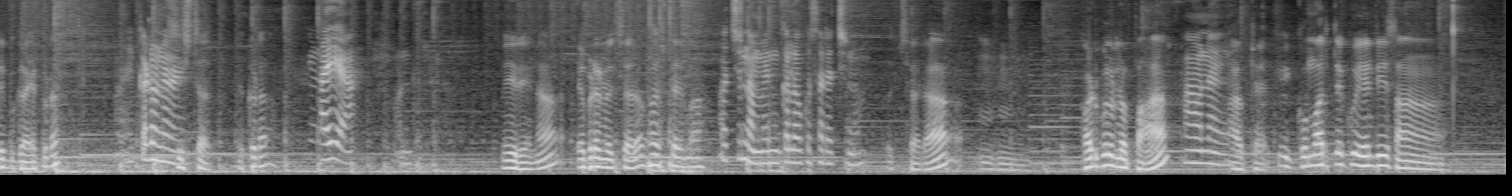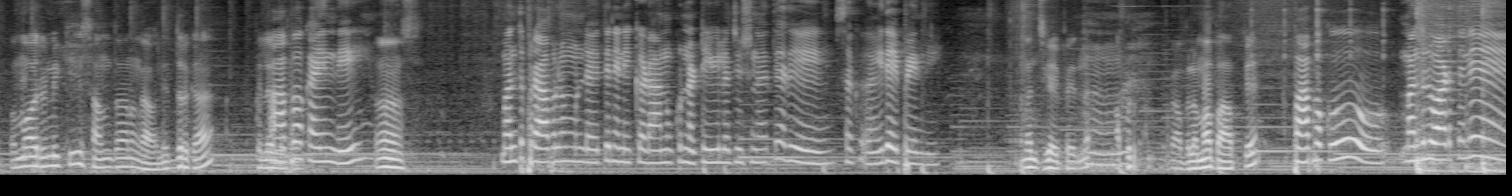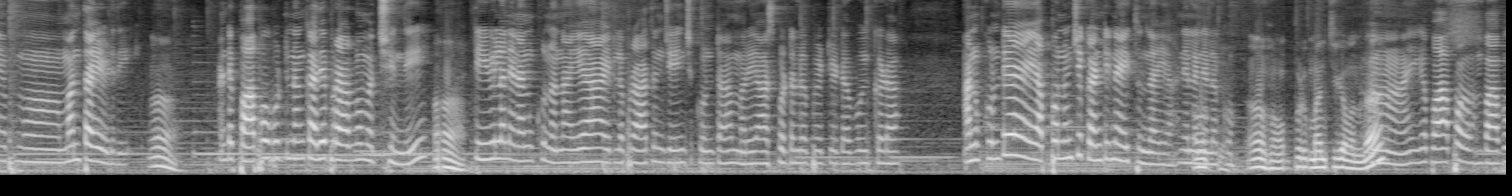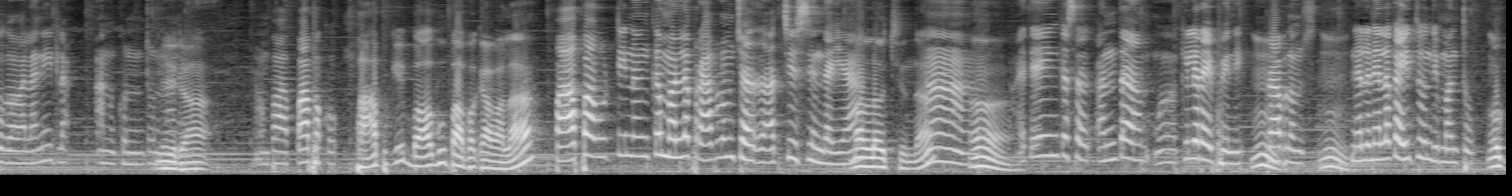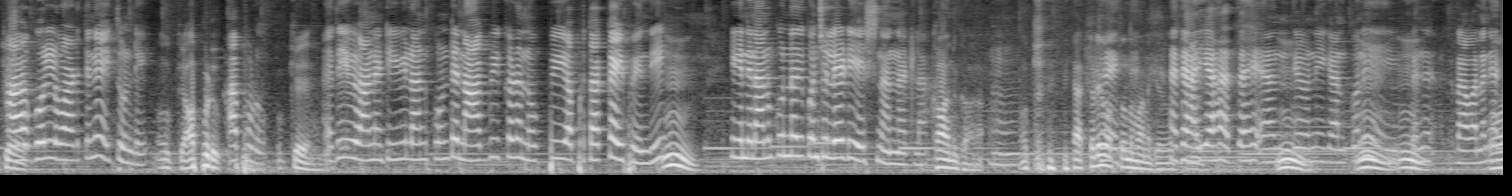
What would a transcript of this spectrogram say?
రిబ్గా ఎక్కడ? ఉన్నాను సిస్టర్. ఎక్కడ? అయ్యా. మీరేనా? ఎప్పుడైనా వచ్చారా ఫస్ట్ టైమా? వచ్చినాం. వెనకలో ఒకసారి వచ్చినాం. వచ్చారా. కడుపులో నొప్పా? ఓకే. ఈ కుమార్తెకు ఏంటి కుమారునికి సంతానం కావాలి. ఇద్దరుకా? పాపకు అయింది మంత్ ప్రాబ్లం ఉండి అయితే నేను ఇక్కడ అనుకున్న టీవీలో చూసిన అయితే అది ఇది అయిపోయింది మంచిగా అయిపోయిందా? అప్పుడు ప్రాబ్లమా పాపకే? పాపకు మందులు వాడితేనే మంత్ అయ్యేది అంటే పాప పుట్టినాక అదే ప్రాబ్లం వచ్చింది. టీవీలో నేను అనుకున్నాను అయ్యా ఇట్లా ప్రార్థన చేయించుకుంటా మరి హాస్పిటల్లో పెట్టే డబ్బు ఇక్కడ. అనుకుంటే అప్పటి నుంచి కంటిన్యూ అవుతుంది అయ్యా నెల నెలకు. ఇప్పుడు మంచిగా ఉందా? ఇక పాప బాబు కావాలని ఇట్లా అనుకుంటున్నా పాపకు. పాపకి బాబు పాప కావాలా? పాప పుట్టినాక మళ్ళీ ప్రాబ్లం వచ్చేసింది అయ్యా మళ్ళీ వచ్చిందా? అయితే ఇంకా అంతా క్లియర్ అయిపోయింది ప్రాబ్లమ్స్. నెల నెలకు అవుతుంది మంత్. ఆ గోళ్ళు వాడితేనే అవుతుండే ఓకే అప్పుడు? అప్పుడు. ఓకే. అది ఆయన టీవీలో అనుకుంటే నాకు బి ఇక్కడ నొప్పి అప్పుడు తక్కువ అయిపోయింది. ఇక నేను అనుకున్నది కొంచెం లేట్ చేసిన అన్నట్ల. కానుక ఓకే. అక్కడే వస్తుంది మనకి. అదే అయ్యా అదే దేవునికి అనుకుని రావాలని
